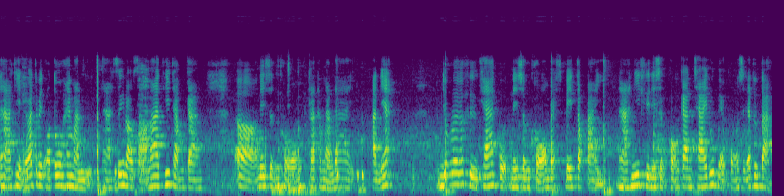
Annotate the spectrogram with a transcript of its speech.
นะคะจะเห็นว่าจะเป็นออโต้ให้มาเลยนะคะซึ่งเราสามารถที่ทำการในส่วนของการทำงานได้ อันเนี้ยยกเลิกก็คือแค่กดในส่วนของ backspace กลับไปนะคะนี่คือในส่วนของการใช้รูปแบบของสัญญาณต่าง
